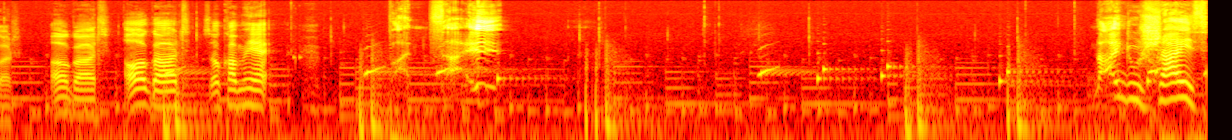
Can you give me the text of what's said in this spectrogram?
Gott. Oh Gott. Oh Gott. So, komm her. Banzai. Nein, du Scheiß.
